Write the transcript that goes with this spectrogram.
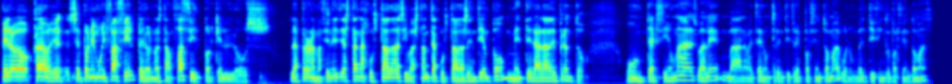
Pero claro, eh, se pone muy fácil, pero no es tan fácil porque los, las programaciones ya están ajustadas y bastante ajustadas en tiempo. Meter ahora de pronto un tercio más, ¿vale? Van a meter un 33% más, bueno, un 25% más.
